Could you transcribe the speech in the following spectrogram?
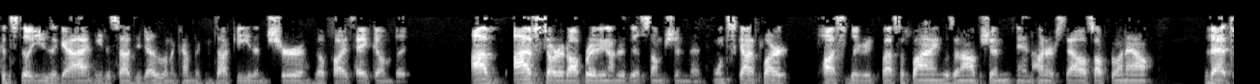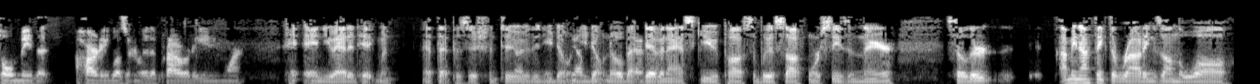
could still use a guy, and he decides he does want to come to Kentucky, then sure, they'll probably take him. But I've I've started operating under the assumption that once Skyy Clark possibly reclassifying was an option, and Hunter Sallis off run out, that told me that Hardy wasn't really the priority anymore. And you added Hickman at that position too. Then you don't Yep. you don't know about Devin Askew, possibly a sophomore season there. So there, I mean, I think the writing's on the wall.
